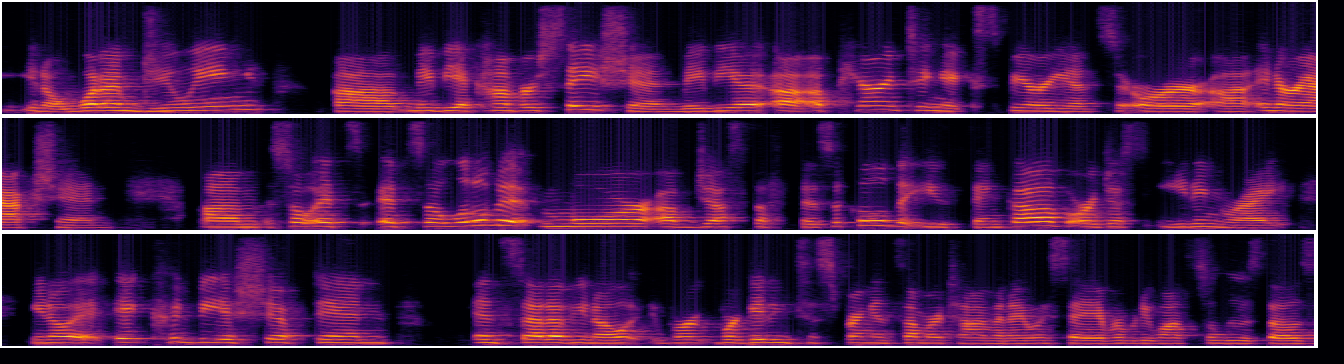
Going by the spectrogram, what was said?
you know what i'm doing uh, maybe a conversation maybe a, a parenting experience or uh, interaction um, so it's it's a little bit more of just the physical that you think of, or just eating right. You know, it, it could be a shift in instead of you know we're, we're getting to spring and summertime and i always say everybody wants to lose those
